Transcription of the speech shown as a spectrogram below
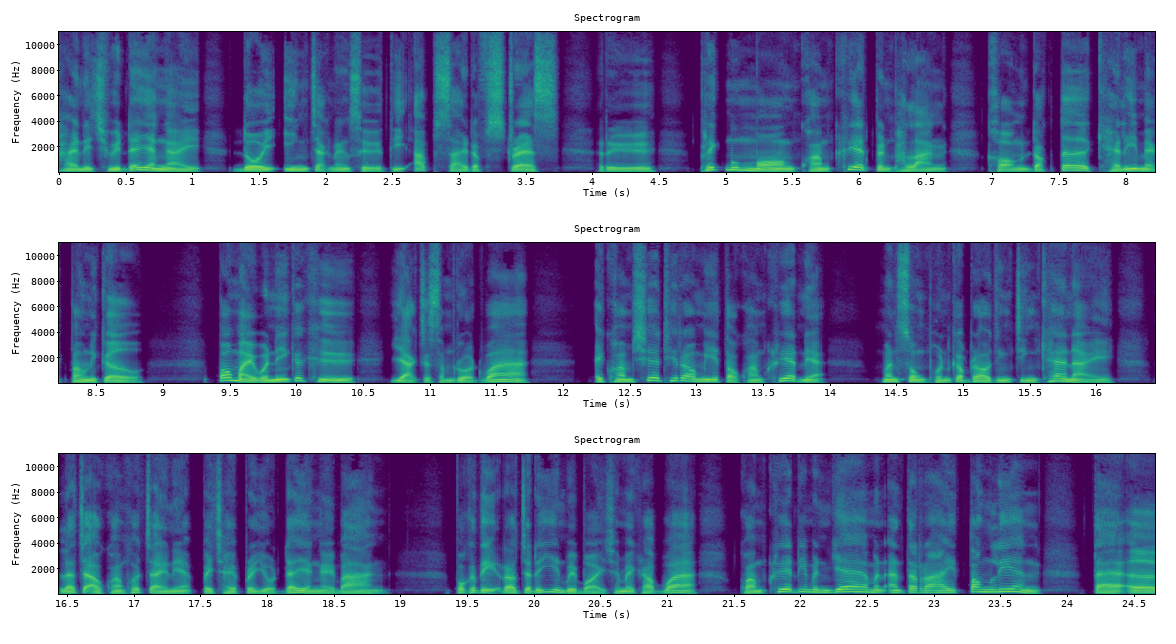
ทายในชีวิตได้ยังไง โดยอิงจากหนังสือ The Upside of Stress หรือพลิกมุมมองความเครียดเป็นพลังของดรแคลลี่แม p เปานิเกิลเป้าหมายวันนี้ก็คือ อยากจะสำรวจว่าไอความเชื่อที่เรามีต่อความเครียดเนี่ย มันส่งผลกับเราจริง ๆ แค่ไหน และจะเอาความเข้าใจเนี้ยไปใช้ประโยชน์ได้ยังไงบ้าง ปกติเราจะได้ยินบ่อยๆ ใช่ไหมครับว่า ความเครียดนี่มันแย่มันอันตรายต้องเลี่ยง แต่เอ่อ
